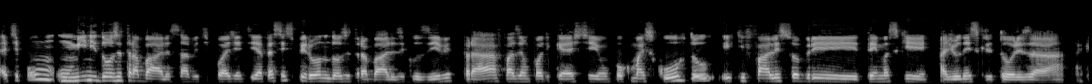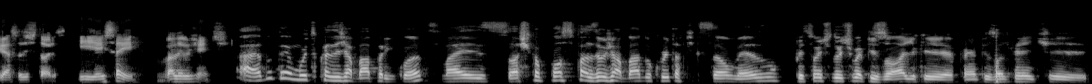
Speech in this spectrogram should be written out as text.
É tipo um, um mini 12 trabalhos, sabe? Tipo, a gente até se inspirou no 12 trabalhos, inclusive, para fazer um podcast um pouco mais curto e que fale sobre temas que ajudem escritores a, a criar suas histórias. E é isso aí. Valeu, gente. Ah, eu não tenho muito coisa de jabá por enquanto, mas acho que eu posso fazer o jabá do curta ficção mesmo, principalmente do último episódio, que foi um episódio que a gente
